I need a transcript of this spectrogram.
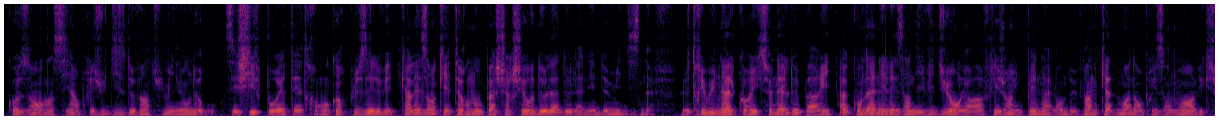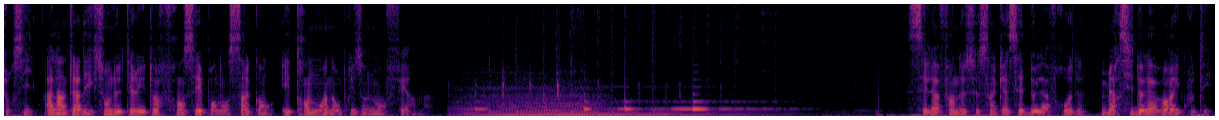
causant ainsi un préjudice de 28 millions d'euros. Ces chiffres pourraient être encore plus élevés car les enquêteurs n'ont pas cherché au-delà de l'année 2019. Le tribunal correctionnel de Paris a condamné les individus en leur infligeant une peine allant de 24 mois d'emprisonnement avec sursis à l'interdiction de territoire français pendant 5 ans et 30 mois d'emprisonnement ferme. C'est la fin de ce 5 à 7 de la fraude, merci de l'avoir écouté.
